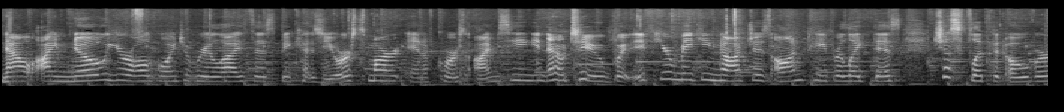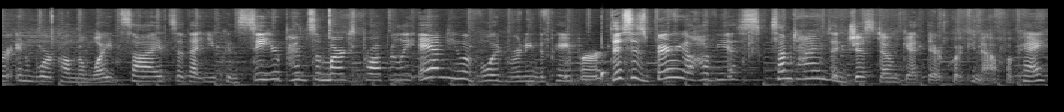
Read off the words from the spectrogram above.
Now, I know you're all going to realize this because you're smart, and of course I'm seeing it now too, but if you're making notches on paper like this, just flip it over and work on the white side so that you can see your pencil marks properly and you avoid ruining the paper. This is very obvious. Sometimes I just don't get there quick enough, okay?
